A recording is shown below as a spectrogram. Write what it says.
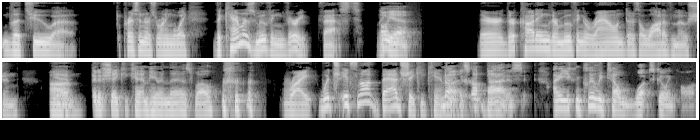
the two uh prisoners running away the camera's moving very fast Like, oh yeah. they're they're cutting they're moving around there's a lot of motion Yeah. um Bit of shaky cam here and there as well. right which it's not bad shaky cam no, either. it's not bad. It's I mean you can clearly tell what's going on.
